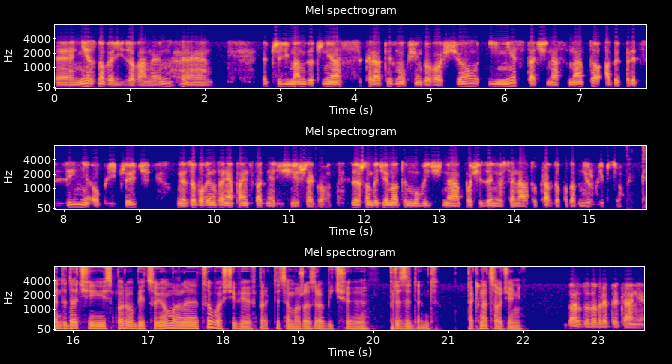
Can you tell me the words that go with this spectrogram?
e, nieznowelizowanym, e, czyli mamy do czynienia z kreatywną księgowością i nie stać nas na to, aby precyzyjnie obliczyć zobowiązania państwa dnia dzisiejszego. Zresztą będziemy o tym mówić na posiedzeniu Senatu, prawdopodobnie już w lipcu. Kandydaci sporo obiecują, ale co właściwie w praktyce może zrobić prezydent tak na co dzień? Bardzo dobre pytanie.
